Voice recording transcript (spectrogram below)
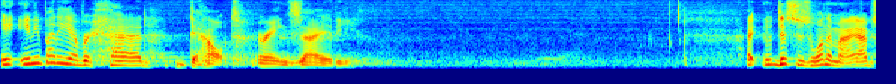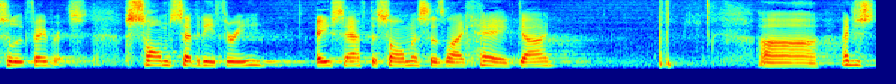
Anybody ever had doubt or anxiety? This is one of my absolute favorites. Psalm 73, Asaph the psalmist is like, hey, God, uh, I, just,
